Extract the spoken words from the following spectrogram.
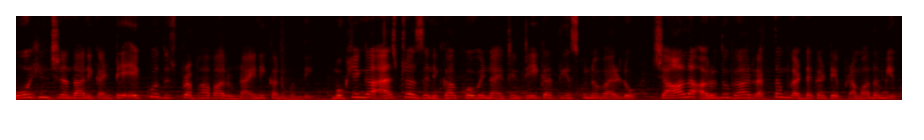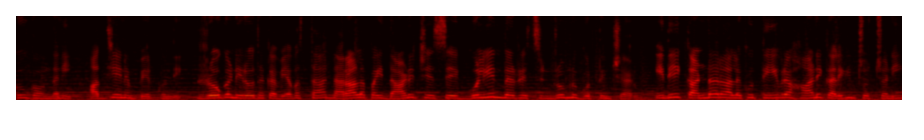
ఊహించిన దానికంటే ఎక్కువ దుష్ప్రభావాలున్నాయని కనుగొంది. ముఖ్యంగా ఆస్ట్రాజెనికా కోవిడ్ నైన్టీన్ టీకా తీసుకున్న వారిలో చాలా అరుదుగా రక్తం గడ్డకట్టే ప్రమాదం ఎక్కువగా ఉందని అధ్యయనం పేర్కొంది. రోగ నిరోధక వ్యవస్థ నరాలపై దాడి చేసే గులియన్ బెర్రీ సిండ్రోమ్ను గుర్తించారు. ఇది కండరాలకు తీవ్ర హాని కలిగించొచ్చని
